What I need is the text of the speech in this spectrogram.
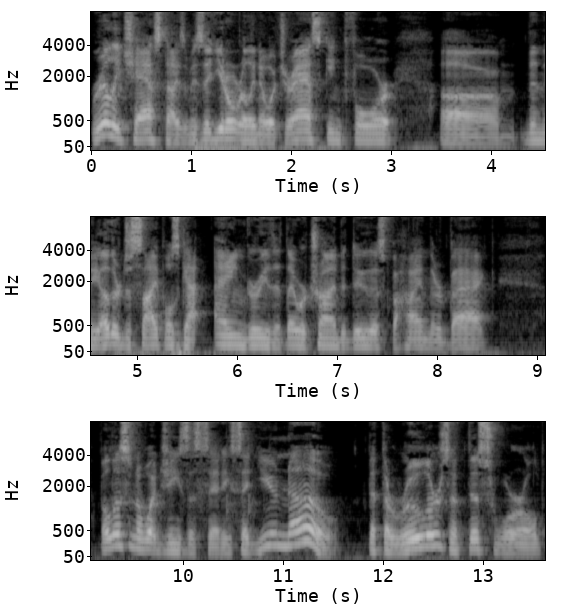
really chastised him. He said, You don't really know what you're asking for. Um, then the other disciples got angry that they were trying to do this behind their back. But listen to what Jesus said. He said, You know that the rulers of this world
